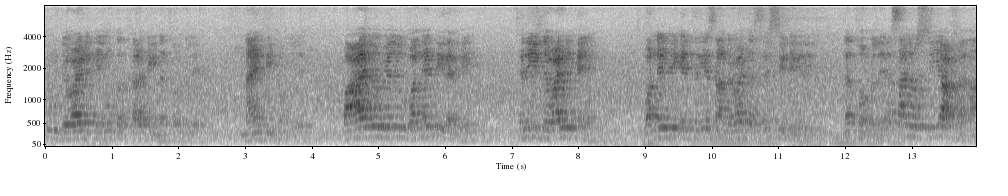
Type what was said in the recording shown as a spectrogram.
ٽو ڊوائيڊ ڪيون ته ٿرٽي نٿو ملي نائنٽي ٿو ملي. پائي جو ويليو ون ايٽي رکي ٿري ڊوائيڊ ڪيون ون ايٽي کي ٿريءَ سان ڊوائيڊ ته سڪسٽي ڊگري نٿو ملي. اسان جو سي آپشن آهي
